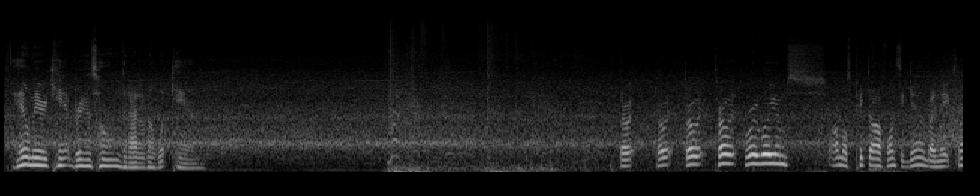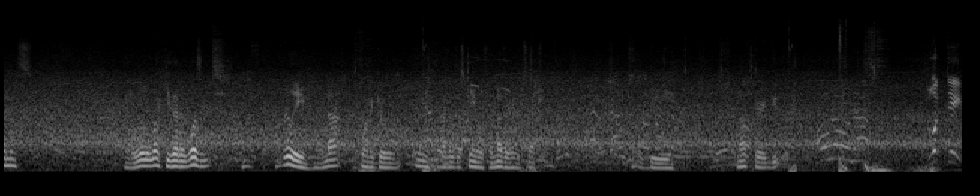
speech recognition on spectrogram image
If the Hail Mary can't bring us home, then I don't know what can. Throw it, throw it, throw it, throw it. Roy Williams almost picked off once again by Nate Clements. And a little lucky that it wasn't. Really not want to go mm, out of this game with another interception. That would be not very good. Look deep.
